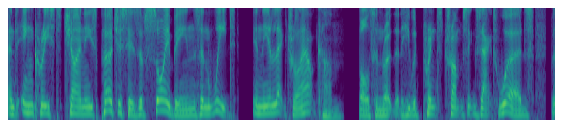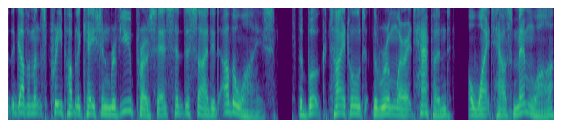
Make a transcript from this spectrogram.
and increased Chinese purchases of soybeans and wheat in the electoral outcome. Bolton wrote that he would print Trump's exact words, but the government's pre publication review process had decided otherwise. The book, titled The Room Where It Happened, a White House memoir,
